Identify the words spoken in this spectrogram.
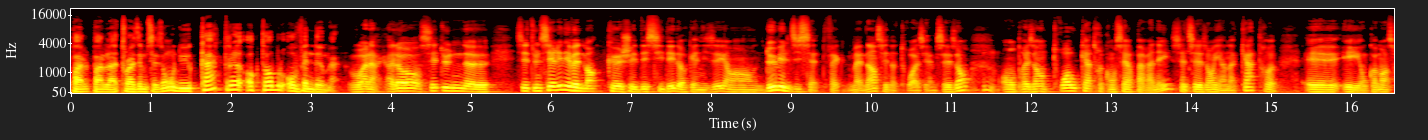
par, la troisième saison, du 4 octobre au 22 mai. Voilà. Alors, c'est une, euh, c'est une série d'événements que j'ai décidé d'organiser en 2017. Fait maintenant, c'est notre troisième saison. Hmm. On présente trois ou quatre concerts par année. Cette saison, il y en a quatre. Et, et on commence.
